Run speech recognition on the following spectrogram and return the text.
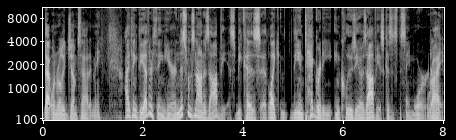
that one really jumps out at me. I think the other thing here, and this one's not as obvious because, uh, like, the integrity inclusio is obvious because it's the same word. Right.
